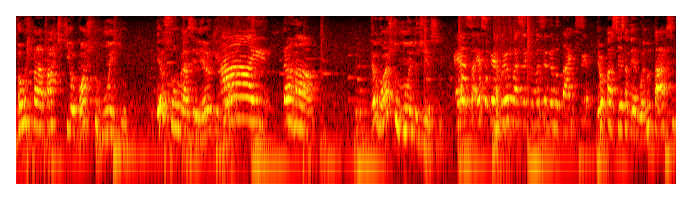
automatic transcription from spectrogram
vamos para a parte que eu gosto muito. Eu sou um brasileiro que. Ai, aham. Eu gosto muito disso. Essa, essa vergonha eu passei com você dentro do táxi. Eu passei essa vergonha no táxi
